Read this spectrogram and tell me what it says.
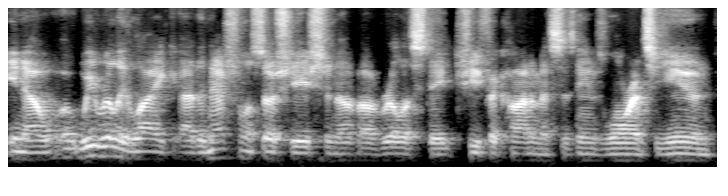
you know, we really like uh, the National Association of, of, Real Estate chief economist. His name is Lawrence Yun.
